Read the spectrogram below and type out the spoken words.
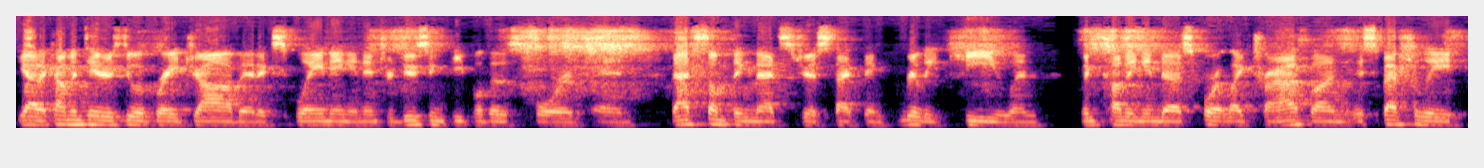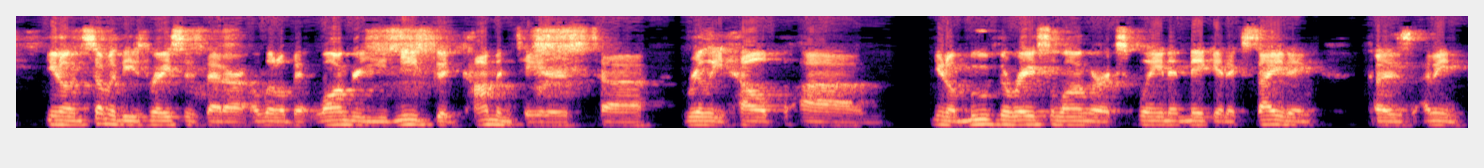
yeah, the commentators do a great job at explaining and introducing people to the sport, and that's something that's just I think really key when when coming into a sport like triathlon, especially you know in some of these races that are a little bit longer. You need good commentators to really help um, you know move the race along or explain it, make it exciting. Because I mean,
